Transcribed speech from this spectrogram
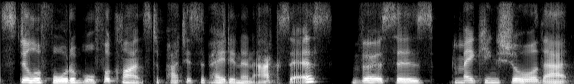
still affordable for clients to participate in and access versus making sure that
